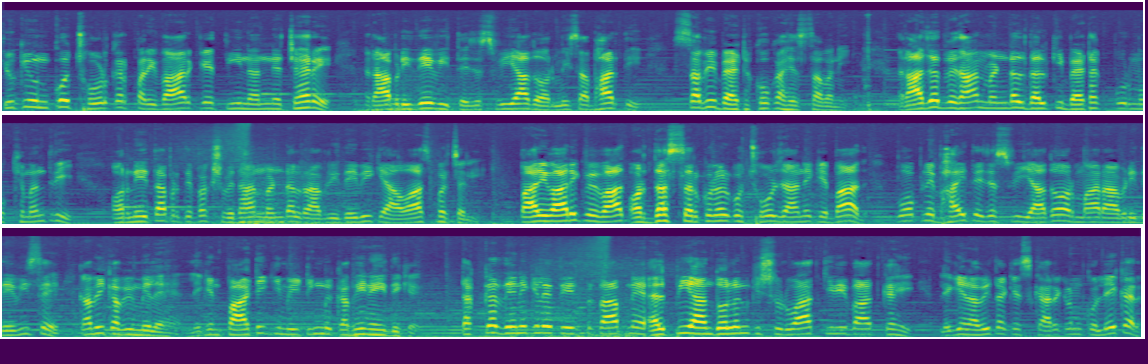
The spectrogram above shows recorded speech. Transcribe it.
क्योंकि उनको छोड़कर परिवार के तीन अन्य चेहरे, राबड़ी देवी, तेजस्वी यादव और मीसा भारती, सभी बैठकों का हिस्सा बनी। राजद विधानमंडल दल की बैठक पूर्व मुख्यमंत्री और नेता प्रतिपक्ष विधानमंडल राबड़ी देवी के आवास पर चली। पारिवारिक विवाद और 10 सर्कुलर को छोड़ जाने के बाद वो अपने भाई तेजस्वी यादव और माँ राबड़ी देवी से कभी कभी मिले हैं, लेकिन पार्टी की मीटिंग में कभी नहीं दिखे। टक्कर देने के लिए तेज प्रताप ने एलपी आंदोलन की शुरुआत की भी बात कही, लेकिन अभी तक इस कार्यक्रम को लेकर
